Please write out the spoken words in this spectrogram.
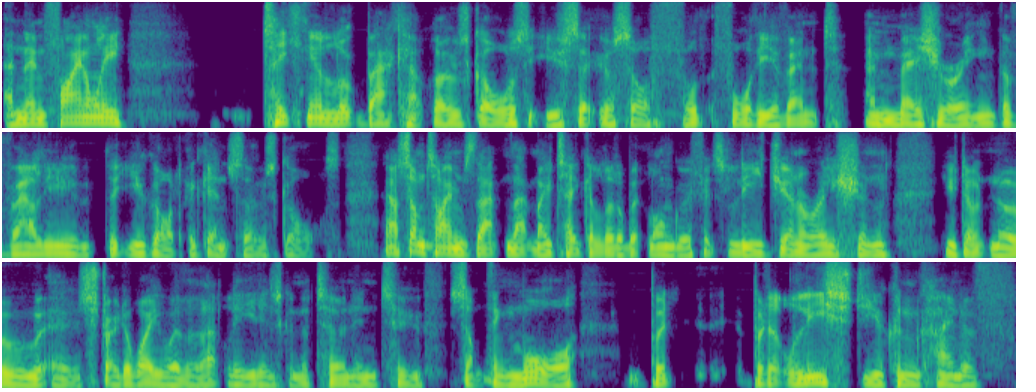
And then finally, taking a look back at those goals that you set yourself for, for the event and measuring the value that you got against those goals. Now, sometimes that, that may take a little bit longer. If it's lead generation, you don't know uh, straight away whether that lead is going to turn into something more, but, but at least you can kind of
